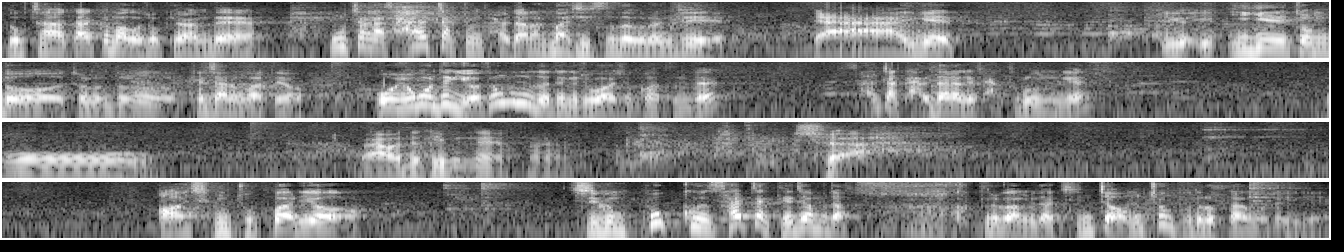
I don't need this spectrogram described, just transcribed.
녹차가 깔끔하고 좋긴 한데 홍차가 살짝 좀 달달한 맛이 있어서 그런지 야 이게 이게, 이게 좀 더 저는 더 괜찮은 것 같아요. 오 요건 되게 여성분들도 되게 좋아하실 것 같은데 살짝 달달하게 쫙 들어오는 게. 오. 야 느낌 있네. 네. 자. 아 지금 족발이요. 지금 포크 살짝 대자마자 쑥 들어갑니다. 진짜 엄청 부드럽다는 거죠 이게.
